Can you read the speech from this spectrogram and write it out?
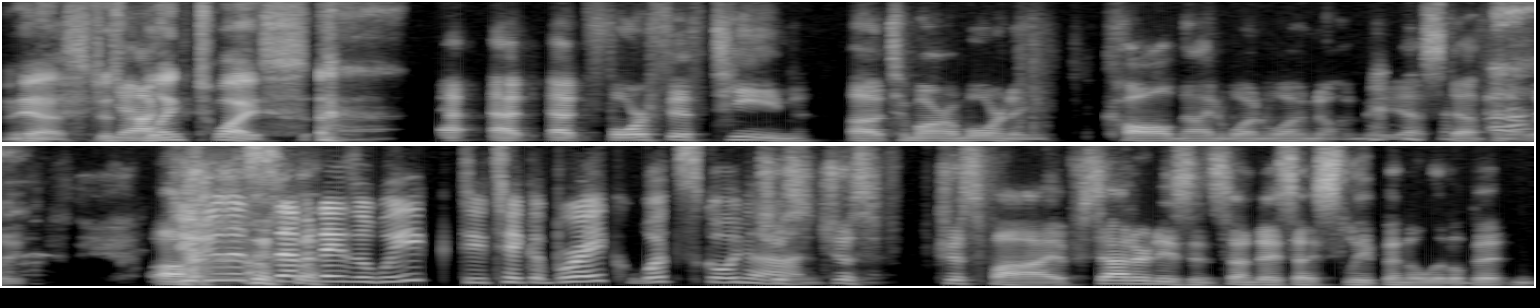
Yes, just Yeah. blink twice. at at, at 4:15 uh tomorrow morning call 911 on me yes definitely Do you Uh, do this seven days a week? Do you take a break? What's going on? just just just five saturdays and sundays i sleep in a little bit and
